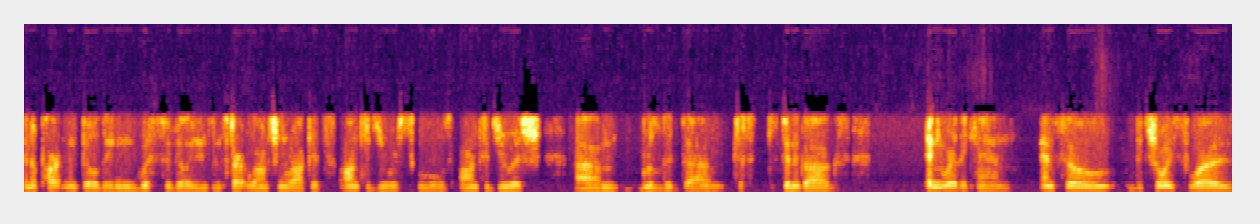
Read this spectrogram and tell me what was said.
an apartment building with civilians, and start launching rockets onto Jewish schools, onto Jewish um, um, just synagogues, anywhere they can. And so the choice was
